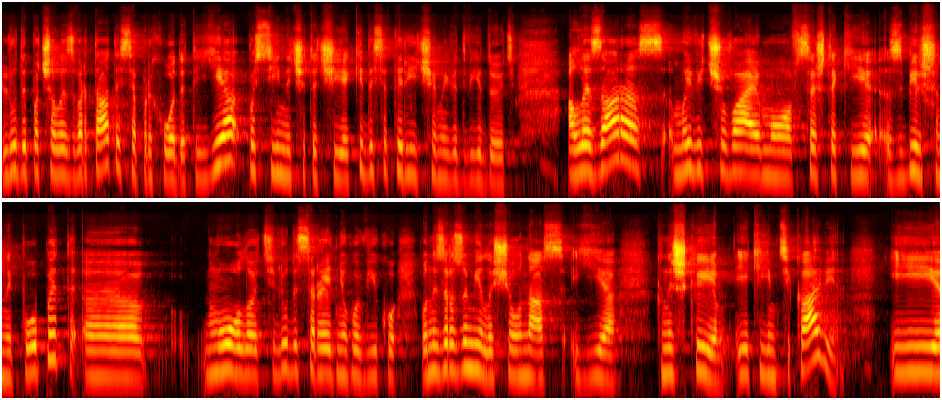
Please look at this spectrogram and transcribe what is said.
люди почали звертатися, приходити. Є постійні читачі, які десятиріччями відвідують. Але зараз ми відчуваємо все ж таки збільшений попит. е, молодь, люди середнього віку, вони зрозуміли, що у нас є книжки, які їм цікаві, і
